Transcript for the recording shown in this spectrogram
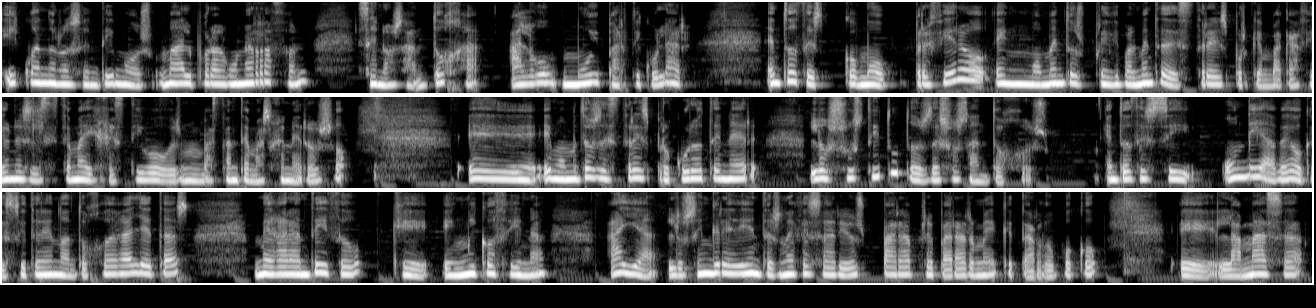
y cuando nos sentimos mal por alguna razón, se nos antoja algo muy particular. Entonces, como prefiero en momentos principalmente de estrés, porque en vacaciones el sistema digestivo es bastante más generoso, eh, en momentos de estrés procuro tener los sustitutos de esos antojos. Entonces, si un día veo que estoy teniendo antojo de galletas, me garantizo que en mi cocina haya los ingredientes necesarios para prepararme, que tardo poco, eh, la masa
